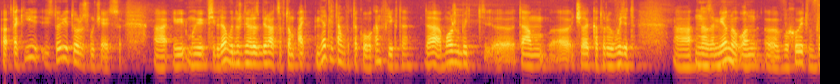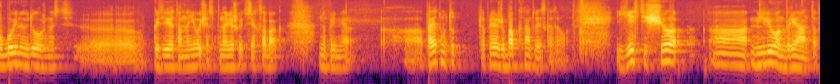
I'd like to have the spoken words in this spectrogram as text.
А Такие истории тоже случаются. А, И мы всегда вынуждены разбираться в том, а нет ли там вот такого конфликта. Да, может быть, э, там э, человек, который выйдет э, на замену, он выходит в убойную должность, где там на него сейчас понавешивают всех собак, например. А, Поэтому тут, опять же, бабка надвое сказала. Есть еще миллион вариантов,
